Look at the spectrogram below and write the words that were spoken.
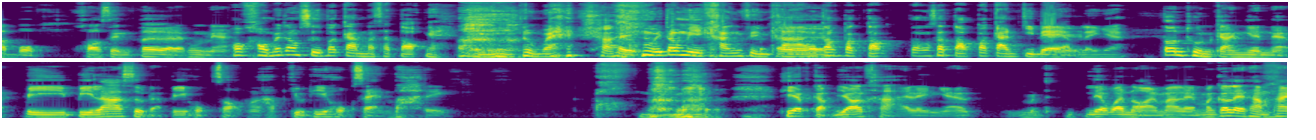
ระบบ call center อะไรพวกเนี้ยเพราะเขาไม่ต้องซื้อประกันมาสต็อกไงถูกไหมใช่ไม่ต้องมีคลังสินค้าเออไม่ต้องประต็อกต้องสต็อกประกันกี่แบบเออออะไรเงี้ยต้นทุนการเงินเนี่ยปีปีล่าสุดอะปีหกสองนะครับอยู่ที่หกแสนบาทเอง น้อยมากเทียบกับยอดขายอะไรเงี้ย มันเรียกว่าน้อยมากเลย มันก็เลยทำให้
